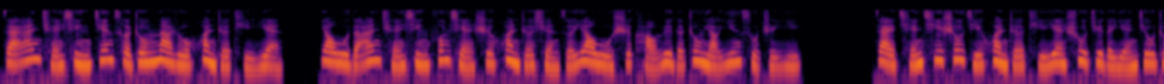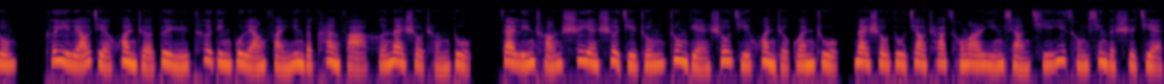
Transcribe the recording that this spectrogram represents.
在安全性监测中纳入患者体验。药物的安全性风险是患者选择药物时考虑的重要因素之一。在前期收集患者体验数据的研究中，可以了解患者对于特定不良反应的看法和耐受程度。在临床试验设计中，重点收集患者关注耐受度较差，从而影响其依从性的事件，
